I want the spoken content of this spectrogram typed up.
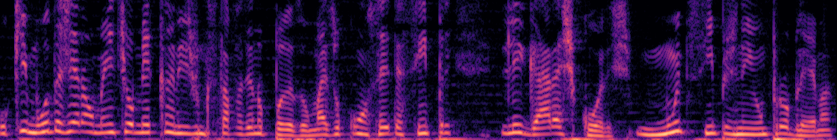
O que muda geralmente é o mecanismo que você está fazendo o puzzle, mas o conceito é sempre ligar as cores. Muito simples, nenhum problema.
